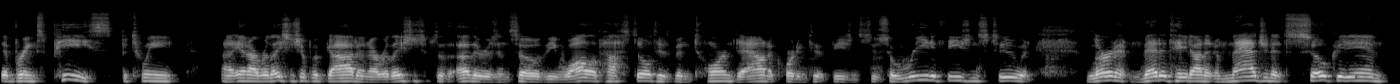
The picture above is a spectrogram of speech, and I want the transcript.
that brings peace between uh, in our relationship with God and our relationships with others. And so the wall of hostility has been torn down according to Ephesians 2. So read Ephesians 2 and learn it, meditate on it, imagine it, soak it in.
